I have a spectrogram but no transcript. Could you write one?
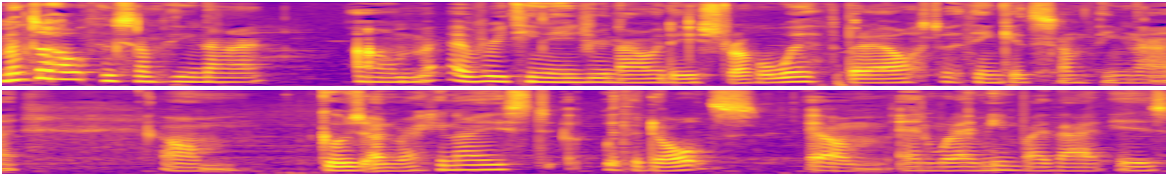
Mental health is something that um, every teenager nowadays struggle with, but I also think it's something that um, goes unrecognized with adults. Um, and what I mean by that is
